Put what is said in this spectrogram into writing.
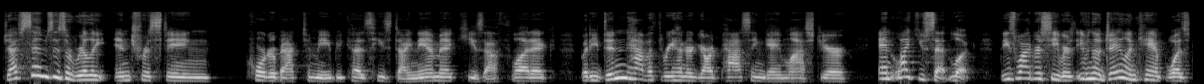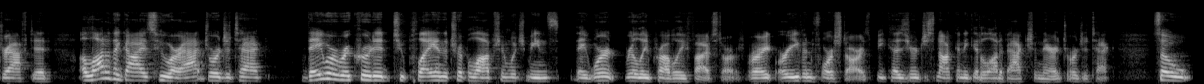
Jeff Sims is a really interesting quarterback to me because he's dynamic, he's athletic, but he didn't have a 300 yard passing game last year. And like you said, look, these wide receivers, even though Jalen Camp was drafted, a lot of the guys who are at Georgia Tech they were recruited to play in the triple option, which means they weren't really probably five stars, right? Or even four stars because you're just not going to get a lot of action there at Georgia Tech. So,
